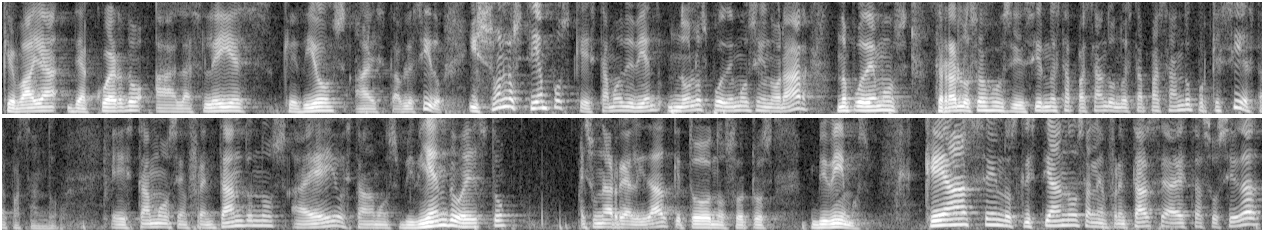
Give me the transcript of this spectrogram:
que vaya de acuerdo a las leyes que Dios ha establecido. Y son los tiempos que estamos viviendo, no los podemos ignorar, no podemos cerrar los ojos y decir no está pasando, no está pasando, porque sí está pasando. Estamos enfrentándonos a ello, estamos viviendo esto, es una realidad que todos nosotros vivimos. ¿Qué hacen los cristianos al enfrentarse a esta sociedad?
